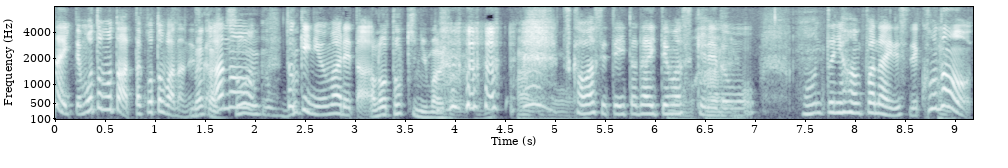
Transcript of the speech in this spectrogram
ないってもともとあった言葉なんですか？あの時に生まれた。あの時に生まれた、ね。はい、使わせていただいてますけれども、はい、本当に半端ないですね。この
